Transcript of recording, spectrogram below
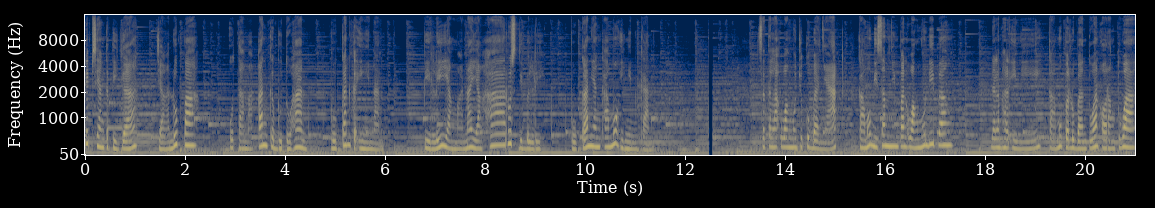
Tips yang ketiga, jangan lupa utamakan kebutuhan, bukan keinginan. Pilih yang mana yang harus dibeli, bukan yang kamu inginkan. Setelah uangmu cukup banyak, kamu bisa menyimpan uangmu di bank. Dalam hal ini, kamu perlu bantuan orang tua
